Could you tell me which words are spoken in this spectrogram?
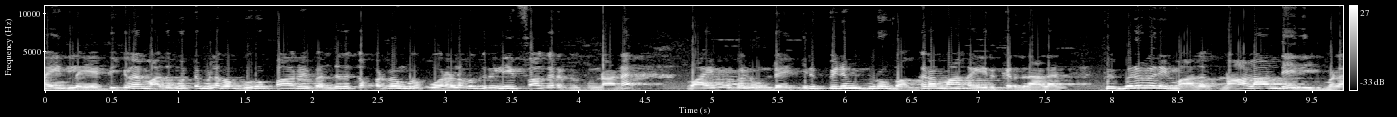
மைண்ட்ல ஏற்றிக்கலாம் அது மட்டும் இல்லாமல் குரு பார்வை வந்ததுக்கு அப்புறமே உங்களுக்கு ஓரளவுக்கு ரிலீஃபாக இருக்கிறதுக்குண்டான வாய்ப்புகள் உண்டு. இருப்பினும் குரு வக்ரமாக இருக்கிறதுனால பிப்ரவரி மாதம் நாலாம் தேதிக்கு மேல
